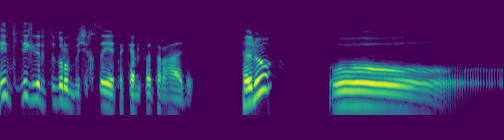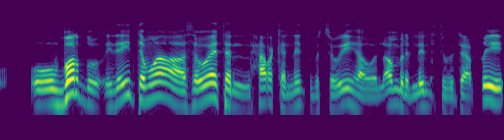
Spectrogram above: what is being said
أنت تقدر تضرب بشخصيتك الفترة هذه. حلو؟ و وبرضه إذا أنت ما سويت الحركة اللي أنت بتسويها أو الامر اللي أنت تبي تعطيه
